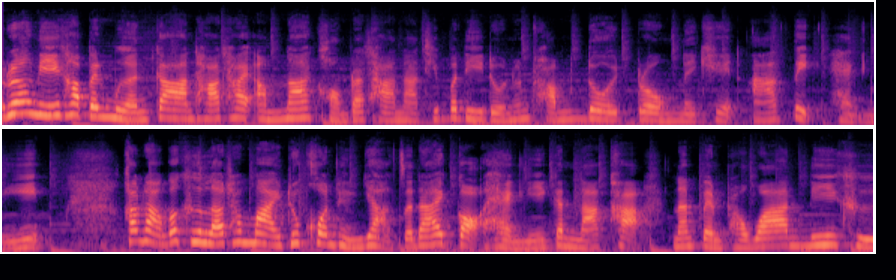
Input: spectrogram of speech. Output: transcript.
เรื่องนี้ค่ะเป็นเหมือนการท้าทายอำนาจของประธานาธิบดีโดนัลด์ทรัมป์โดยตรงในเขตอาร์กติกแห่งนี้คำถามก็คือแล้วทำไมทุกคนถึงอยากจะได้เกาะแห่งนี้กันนักค่ะ นั่นเป็นเพราะว่านี่คือ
